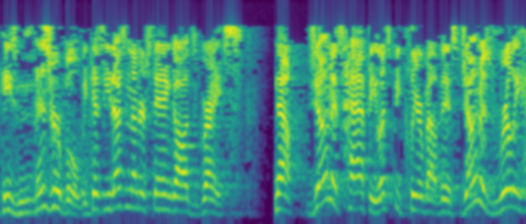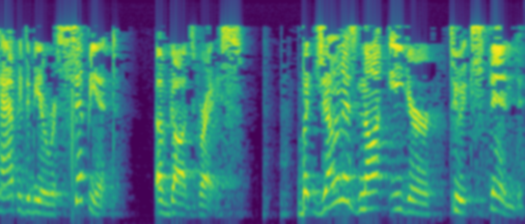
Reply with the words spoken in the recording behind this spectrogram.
He's miserable because he doesn't understand God's grace. Now, Jonah's happy. Let's be clear about this. Jonah's really happy to be a recipient of God's grace. But Jonah's not eager to extend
